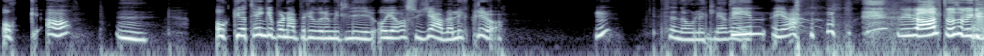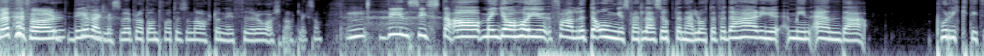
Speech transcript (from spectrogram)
Och ja, Mm. och jag tänker på den här perioden i mitt liv och jag var så jävla lycklig då. Fina olyckliga vi. Din, ja. Vi var allt var så mycket bättre för. Det är verkligen så, vi har pratat om 2018 i fyra år snart liksom. Mm, din sista. Ja men jag har ju fan lite ångest för att läsa upp den här låten för det här är ju min enda på riktigt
